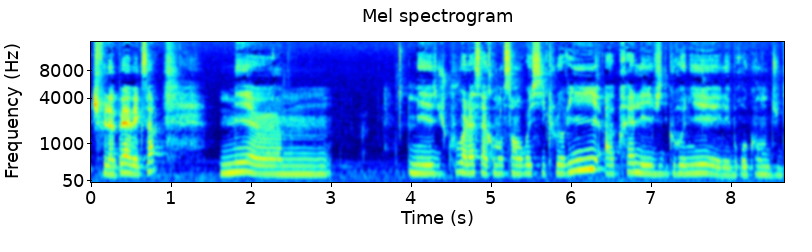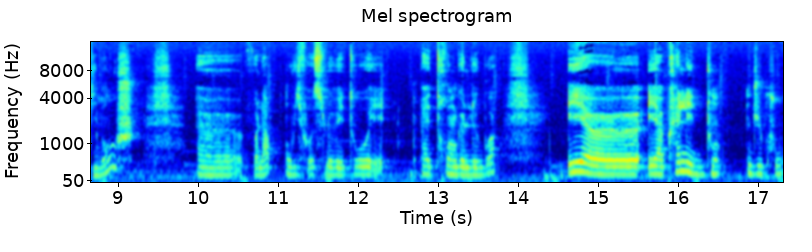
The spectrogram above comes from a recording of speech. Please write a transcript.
je fais la paix avec ça. Mais, euh, mais du coup, voilà, ça a commencé en recyclerie. Après, les vides-greniers et les brocantes du dimanche. Euh, voilà, où il faut se lever tôt et pas être trop en gueule de bois. Et, euh, et après, les dons, du coup,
